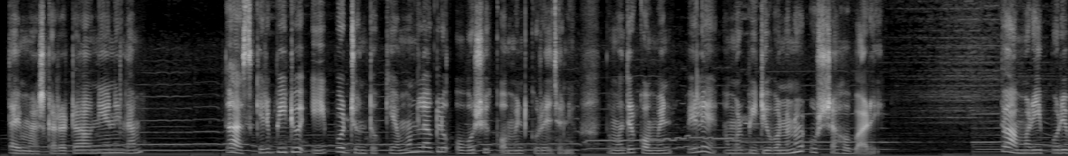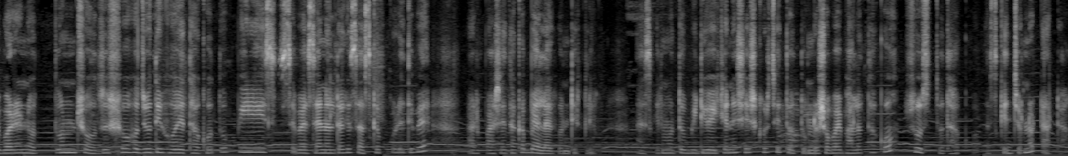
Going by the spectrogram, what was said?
তাই মাস্কারাটাও নিয়ে নিলাম। তো আজকের ভিডিও এই পর্যন্ত। কেমন লাগল অবশ্যই কমেন্ট করে জানিও। তোমাদের কমেন্ট পেলে আমার ভিডিও বানানোর উৎসাহ বাড়ে। তো আমার এই পরিবারের নতুন সদস্য যদি হয়ে থাকো, তো প্লিজ চ্যানেলটাকে সাবস্ক্রাইব করে দিবে আর পাশে থাকা বেল আইকনটি ক্লিক আজকের মতো ভিডিও এখানে শেষ করছি। তো তোমরা সবাই ভালো থাকো, সুস্থ থাকো। আজকের জন্য টাটা।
